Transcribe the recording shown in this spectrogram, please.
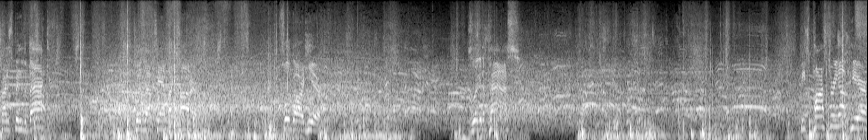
Trying to spin to the back. Good left hand by Conor. Full guard here. He's looking to pass. He's posturing up here.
